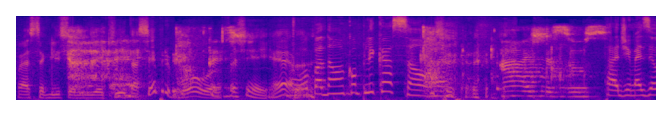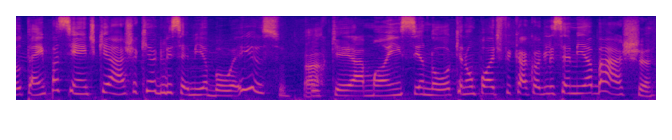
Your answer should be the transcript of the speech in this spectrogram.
com essa glicemia aqui, tá sempre boa. Assim, é. Boa pra dar uma complicação, né? Ai, Jesus. Tadinho, mas eu tenho paciente que acha que a glicemia boa é isso. Ah. Porque a mãe ensinou que não pode ficar com a glicemia baixa.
